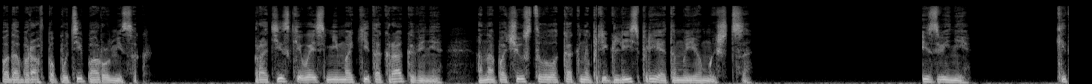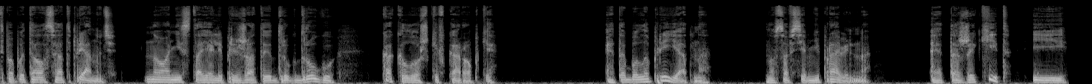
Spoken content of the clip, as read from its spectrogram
подобрав по пути пару мисок. Протискиваясь мимо Кита к раковине, она почувствовала, как напряглись при этом ее мышцы. «Извини». Кит попытался отпрянуть, но они стояли прижатые друг к другу, как ложки в коробке. Это было приятно, но совсем неправильно. Это же Кит, и...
